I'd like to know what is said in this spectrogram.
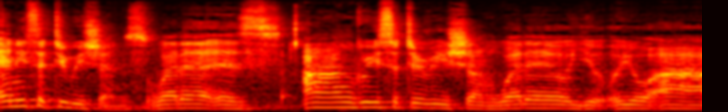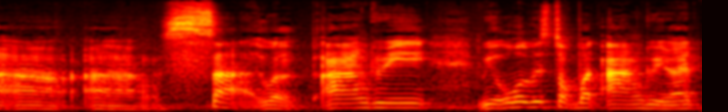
any situations, whether it's angry situation, whether you you are, are, sad, well angry, we always talk about angry, right?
